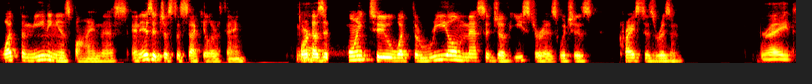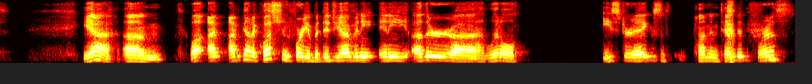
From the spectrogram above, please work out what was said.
what the meaning is behind this. And is it just a secular thing? Or does it point to what the real message of Easter is which is Christ is risen? Right. Yeah um well I've, I've got a question for you but did you have any any other uh, little Easter eggs, pun intended, for us?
